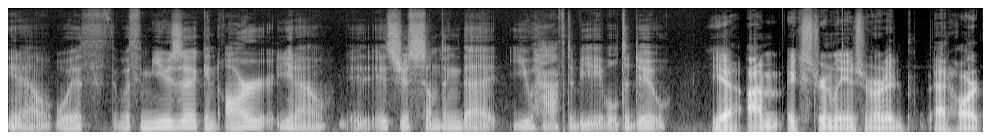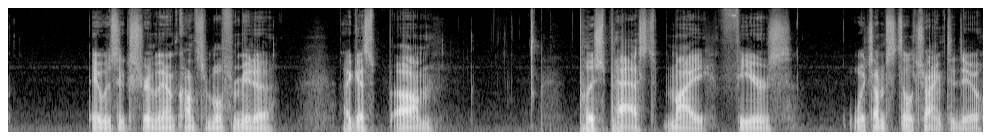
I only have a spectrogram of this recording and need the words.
you know with with music and art you know it, it's just something that you have to be able to do Yeah, I'm extremely introverted at heart. It was extremely uncomfortable for me to, I guess, um, push past my fears, which I'm still trying to do.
